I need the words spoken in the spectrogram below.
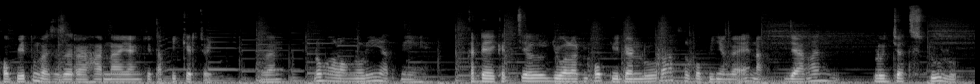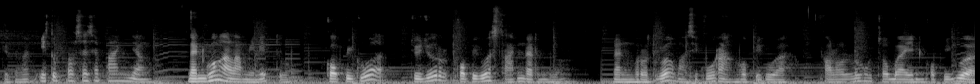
kopi itu nggak sesederhana yang kita pikir coy. Ya kan? Lu kalau ngeliat nih kedai kecil jualan kopi dan lu rasa kopinya nggak enak jangan lu judge dulu gitu kan? Itu prosesnya panjang. Dan gue ngalamin itu. Kopi gue jujur kopi gue standar gitu dan menurut gue masih kurang kopi gue kalau lu cobain kopi gue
